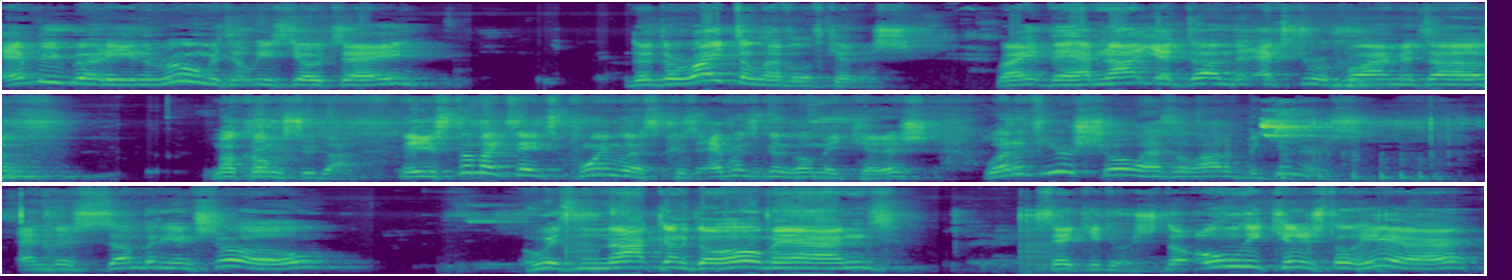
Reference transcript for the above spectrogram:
Everybody in the room is at least Yotzei, the, the right to level of Kiddush, right? They have not yet done the extra requirement of Makom Sudah. Now, you still might say it's pointless because everyone's going to go make Kiddush. What if your shul has a lot of beginners? And there's somebody in shul who is not going to go home and say Kiddush. The only Kiddush still here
